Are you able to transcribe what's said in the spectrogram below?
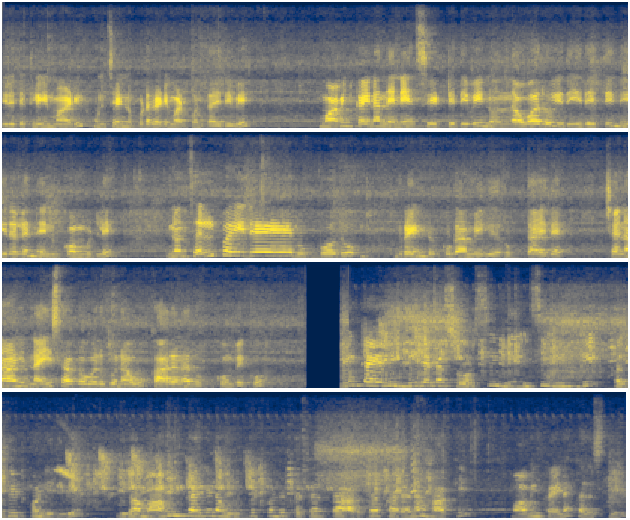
ಈ ರೀತಿ ಕ್ಲೀನ್ ಮಾಡಿ ಹುಣಸೆಹಣ್ಣು ಕೂಡ ರೆಡಿ ಮಾಡ್ಕೊತಾ ಇದ್ದೀವಿ. ಮಾವಿನಕಾಯಿನ ನೆನೆಸಿ ಇಟ್ಟಿದ್ದೀವಿ ಇನ್ನೊಂದು ಅವರು ಇದು ಈ ರೀತಿ ನೀರಲ್ಲೇ ನೆನ್ಕೊಂಬಿಡ್ಲಿ. ಇನ್ನೊಂದು ಸ್ವಲ್ಪ ಇದೆ ರುಬ್ಬೋದು. ಗ್ರೈಂಡ್ರ್ ಕೂಡ ರುಬ್ತಾ ಇದೆ. ಚೆನ್ನಾಗಿ ನೈಸ್ ಆಗೋವರೆಗೂ ನಾವು ಖಾರನ ರುಬ್ಕೊಬೇಕು. ಮಾವಿನಕಾಯಲ್ಲಿ ನೀರೆಲ್ಲ ಸೋರಿಸಿ, ನೆನೆಸಿ, ಹಿಂಡಿ ತೆಗೆದಿಟ್ಕೊಂಡಿದ್ದೀವಿ. ಈಗ ಮಾವಿನಕಾಯಿಗೆ ನಾವು ರುಬ್ಬಿಟ್ಕೊಂಡಿರ್ತಕ್ಕಂಥ ಅರ್ಧ ಕಾರಣ ಹಾಕಿ ಮಾವಿನಕಾಯಿನ ಕಲಿಸ್ತೀವಿ.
